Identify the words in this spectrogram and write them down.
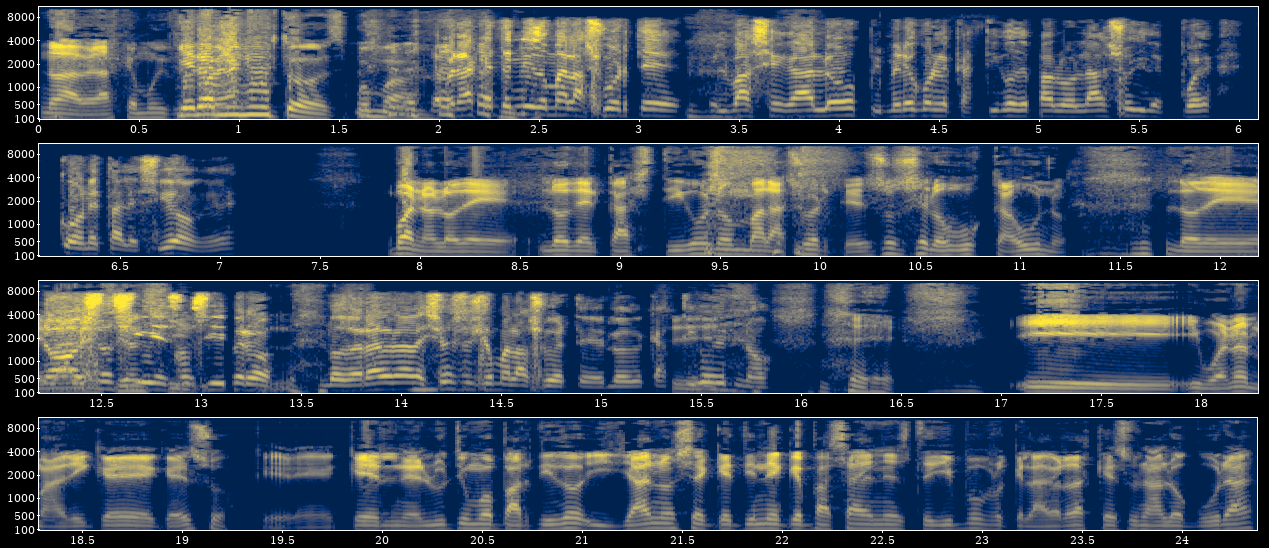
No, la verdad es que muy Quiero minutos, puma. La verdad es que ha tenido mala suerte el base galo, primero con el castigo de Pablo Lasso y después con esta lesión, ¿eh? Bueno, lo de lo del castigo no es mala suerte, eso se lo busca uno. Lo de No, eso sí, eso sí, pero lo de la lesión eso sí es mala suerte, lo del castigo Sí. no. y, y bueno, el Madrid que, que eso, que, que en el último partido, y ya no sé qué tiene que pasar en este equipo, porque la verdad es que es una locura,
